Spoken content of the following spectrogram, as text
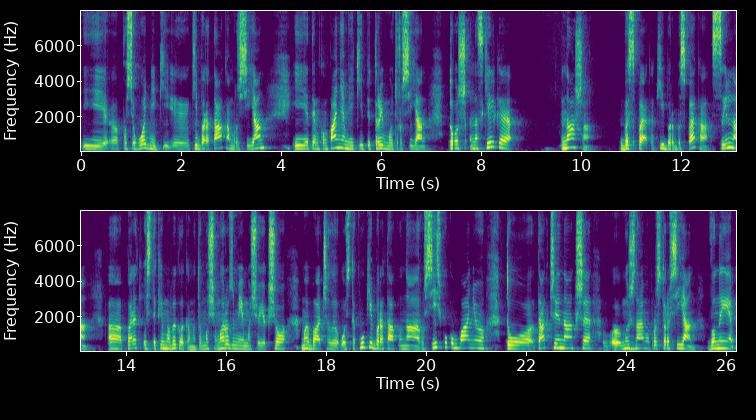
і е, по сьогодні е, кібератакам росіян і тим компаніям, які підтримують росіян. Тож наскільки наша безпека, кібербезпека сильна перед ось такими викликами, тому що ми розуміємо, що якщо ми бачили ось таку кібератаку на російську компанію, то так чи інакше, е, ми ж знаємо просто росіян. Вони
